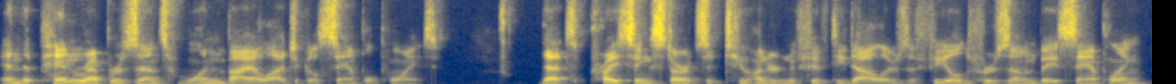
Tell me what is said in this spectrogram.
and the pin represents one biological sample point. That's pricing starts at $250 a field for zone-based sampling.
